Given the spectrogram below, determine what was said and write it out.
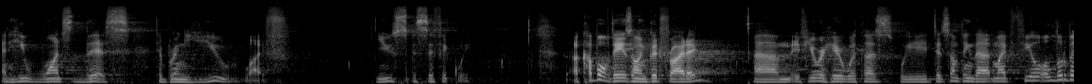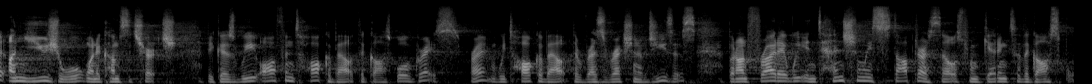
and He wants this to bring you life, you specifically a couple of days on Good Friday, um, if you were here with us, we did something that might feel a little bit unusual when it comes to church because we often talk about the gospel of grace, right? We talk about the resurrection of Jesus. But on Friday, we intentionally stopped ourselves from getting to the gospel.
